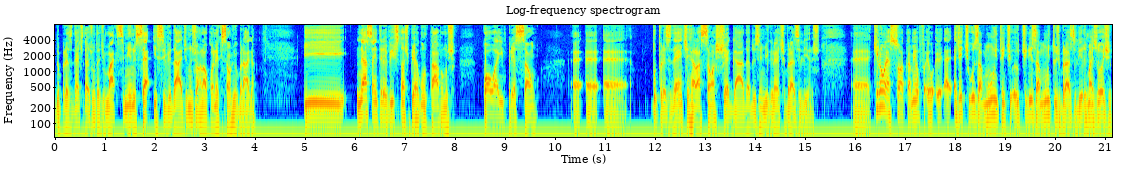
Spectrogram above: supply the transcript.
do presidente da Junta de Maximino Sé e Cividade no jornal Conexão Rio Braga. E nessa entrevista nós perguntávamos qual a impressão é, é, é, do presidente em relação à chegada dos imigrantes brasileiros. É, que não é só também, eu- eu- eu- a gente usa muito, a gente utiliza muito os brasileiros, mas hoje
